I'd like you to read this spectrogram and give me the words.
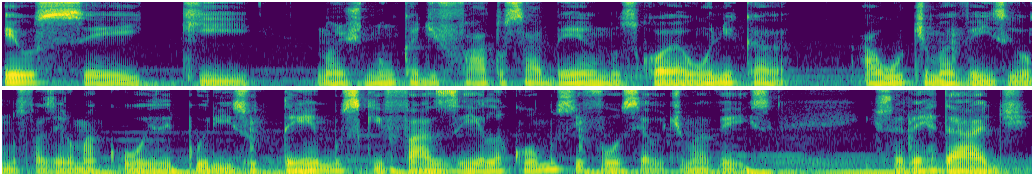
Eu sei que nós nunca de fato sabemos qual é a única a última vez que vamos fazer uma coisa e por isso temos que fazê-la como se fosse a última vez. Isso é verdade.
